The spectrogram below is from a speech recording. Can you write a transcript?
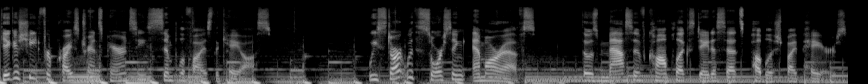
Gigasheet for price transparency simplifies the chaos. We start with sourcing MRFs, those massive complex data sets published by payers.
